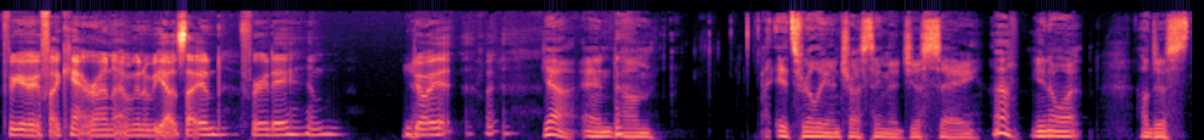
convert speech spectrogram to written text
figure if I can't run, I'm gonna be outside for a day and enjoy it. But Yeah, and um, it's really interesting to just say, huh, you know what? I'll just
